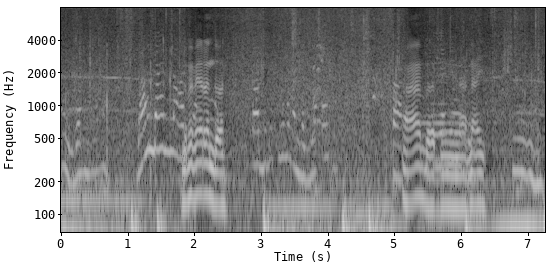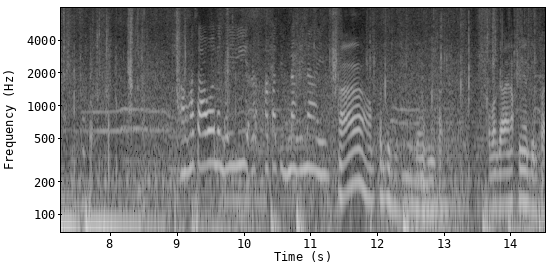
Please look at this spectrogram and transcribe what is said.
Ay, dahan-dahan. Lang. Ano ba meron doon? Kabilis mo naman maglakad. Ah, dapat ni nanay. Ang asawa ay ah, kapatid ng inay. Ah, kapatid. Doon pa. Kamag-anak niya doon pa.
